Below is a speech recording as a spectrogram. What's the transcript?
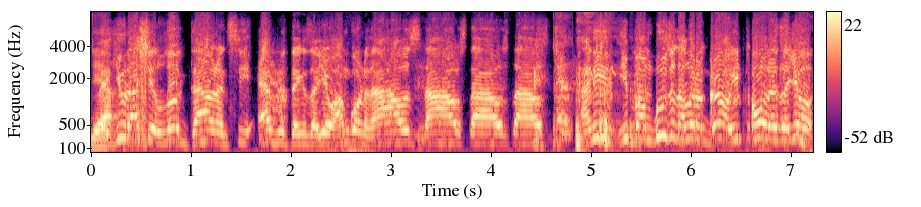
Yeah. Like he would actually look down and see everything. He's like, yo, I'm going to that house, that house, that house, that house. And he he bamboozled that little girl. He told her, he's like, yo,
